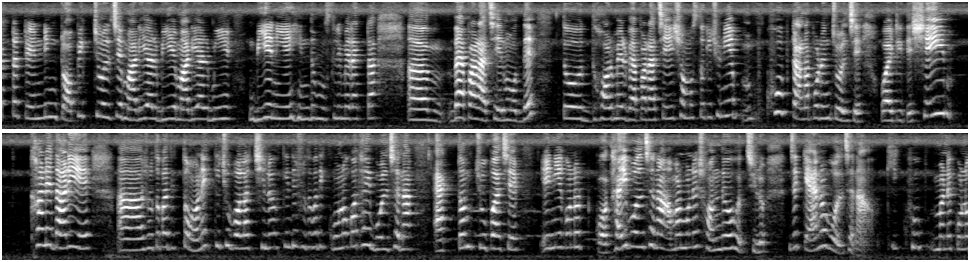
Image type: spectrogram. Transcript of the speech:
একটা ট্রেন্ডিং টপিক চলছে, মারিয়ার বিয়ে মারিয়ার বিয়ে বিয়ে নিয়ে হিন্দু মুসলিমের একটা ব্যাপার আছে এর মধ্যে। তো, ধর্মের ব্যাপার আছে, এই সমস্ত কিছু নিয়ে খুব টানাপোড়েন চলছে ওয়াইটিতে সেইখানে দাঁড়িয়ে আহ, তো অনেক কিছু বলার ছিল কিন্তু সুতোপাদি কোনো কথাই বলছে না একদম চুপ আছে। এই নিয়ে কোনো কথাই বলছে না আমার মনে সন্দেহ হচ্ছিল যে কেন বলছে না? কি খুব মানে কোনো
